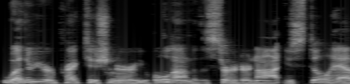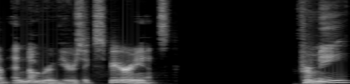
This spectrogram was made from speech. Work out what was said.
whether you're a practitioner, you hold on to the cert or not, you still have a number of years experience. For me,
